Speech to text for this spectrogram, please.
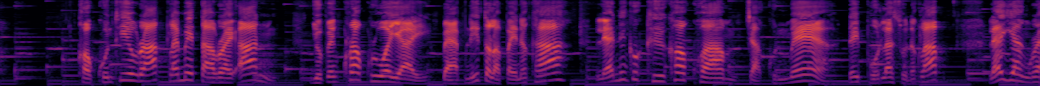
ตขอบคุณที่รักและเมตตาไรอัน อยู่เป็นครอบครัวใหญ่แบบนี้ตลอดไปนะคะ และนี่ก็คือข้อความจากคุณแม่ได้โพสต์ล่าสุดนะครับ และอย่างไร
